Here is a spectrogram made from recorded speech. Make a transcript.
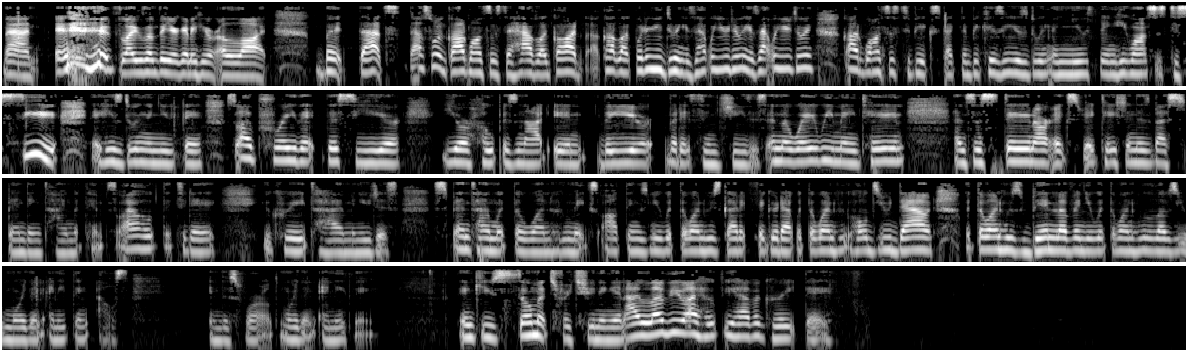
man, it's like something you're going to hear a lot. But that's, that's what God wants us to have. Like, God, God, like, what are you doing? Is that what you're doing? Is that what you're doing? God wants us to be expectant because He is doing a new thing. He wants us to see that He's doing a new thing. So I pray that this year, your hope is not in the year, but it's in Jesus. And the way we maintain and sustain our expectation is by spending time with Him. So I hope that today you create time and you just spend time with the one who makes all things new, with the one who's got it figured out, with the one who holds you down, with the one who's been loving you, with the one who loves you more than anything else in this world, more than anything. Thank you so much for tuning in. I love you. I hope you have a great day.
